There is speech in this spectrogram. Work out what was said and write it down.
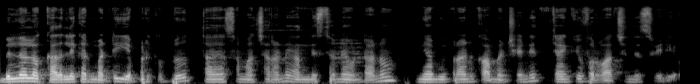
బిల్లులో కదలికను బట్టి ఎప్పటికప్పుడు తాజా సమాచారాన్ని అందిస్తూనే ఉంటాను. మీ అభిప్రాయాన్ని కామెంట్ చేయండి. Thank you for watching this video.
